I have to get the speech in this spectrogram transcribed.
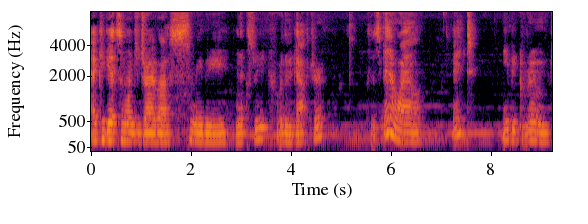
I could get someone to drive us maybe next week or the week after. Cause It's been a while, right? Need to be groomed.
